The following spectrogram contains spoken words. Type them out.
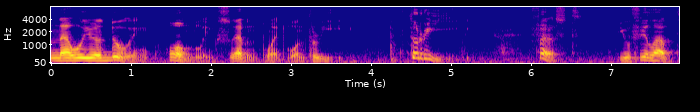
Now we are doing Homelink 7.13. 3. First, you fill out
